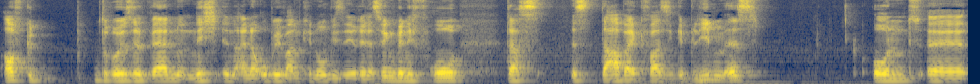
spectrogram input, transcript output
aufgedröselt werden und nicht in einer Obi-Wan Kenobi-Serie. Deswegen bin ich froh, dass es dabei quasi geblieben ist. Und äh,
